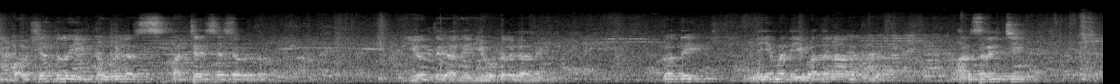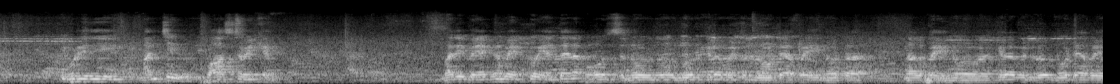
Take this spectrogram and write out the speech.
ఈ భవిష్యత్తులో ఈ టూ వీలర్స్ పర్చేస్ చేసేవాళ్ళు యూత్ కానీ యువకులు కానీ కొద్ది నియమ నిబంధనలకు అనుసరించి ఇప్పుడు ఇది మంచి ఫాస్ట్ వెహికల్. మరి వేగం ఎక్కువ ఎంతైనా పోవచ్చు. నూరు నూరు నూరు కిలోమీటర్లు నూట యాభై నూట నలభై నూ- కిలోమీటర్లు నూట యాభై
